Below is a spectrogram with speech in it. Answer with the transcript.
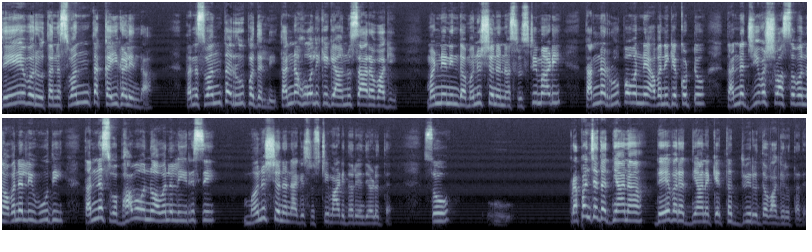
ದೇವರು ತನ್ನ ಸ್ವಂತ ಕೈಗಳಿಂದ, ತನ್ನ ಸ್ವಂತ ರೂಪದಲ್ಲಿ, ತನ್ನ ಹೋಲಿಕೆಗೆ ಅನುಸಾರವಾಗಿ ಮಣ್ಣಿನಿಂದ ಮನುಷ್ಯನನ್ನು ಸೃಷ್ಟಿ ಮಾಡಿ, ತನ್ನ ರೂಪವನ್ನೇ ಅವನಿಗೆ ಕೊಟ್ಟು, ತನ್ನ ಜೀವಶ್ವಾಸವನ್ನು ಅವನಲ್ಲಿ ಊದಿ, ತನ್ನ ಸ್ವಭಾವವನ್ನು ಅವನಲ್ಲಿ ಇರಿಸಿ ಮನುಷ್ಯನನ್ನಾಗಿ ಸೃಷ್ಟಿ ಮಾಡಿದರು ಎಂದು ಹೇಳುತ್ತೆ. ಸೊ ಪ್ರಪಂಚದ ಜ್ಞಾನ ದೇವರ ಜ್ಞಾನಕ್ಕೆ ತದ್ವಿರುದ್ಧವಾಗಿರುತ್ತದೆ.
